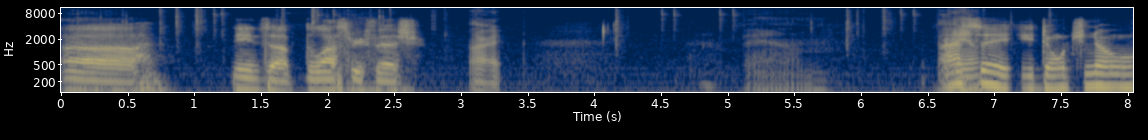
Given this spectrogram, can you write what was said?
uh these up the last three fish. All right. Bam. I say, don't you know?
